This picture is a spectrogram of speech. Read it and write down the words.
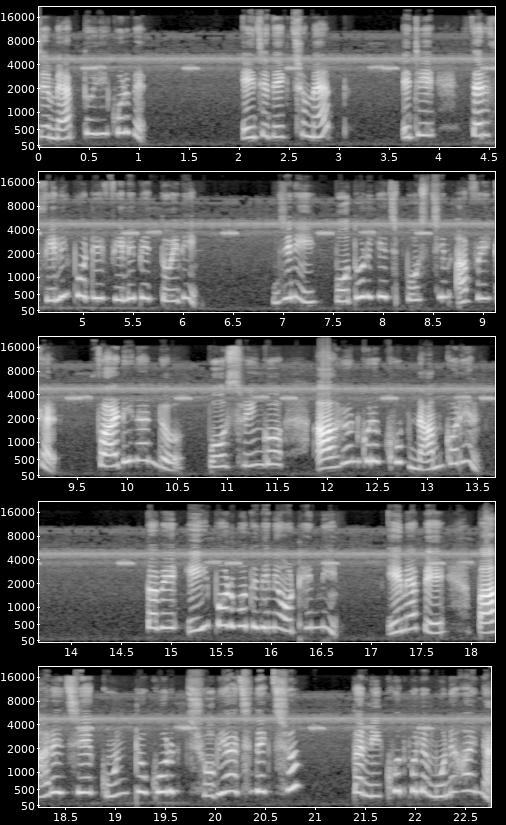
যে ম্যাপ তৈরি করবে? এই যে দেখছ ম্যাপ এটি স্যার ফিলিপো ডি ফিলিপের তৈরি যিনি পর্তুগিজ পশ্চিম আফ্রিকার ফার্ডিনান্ডো পো শৃঙ্গ আহরণ করে খুব নাম করেন। তবে এই পর্বতে তিনি ওঠেননি। এ ম্যাপে পাহাড়ের যে কোনটুকুর ছবি আছে দেখছ তা নিখুঁত বলে মনে হয় না।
